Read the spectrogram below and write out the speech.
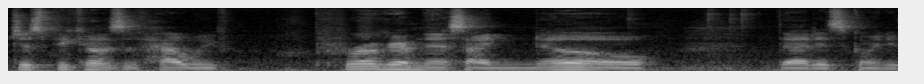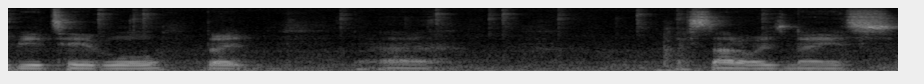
just because of how we've programmed this, I know that it's going to be a table, but uh, that's not always nice.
